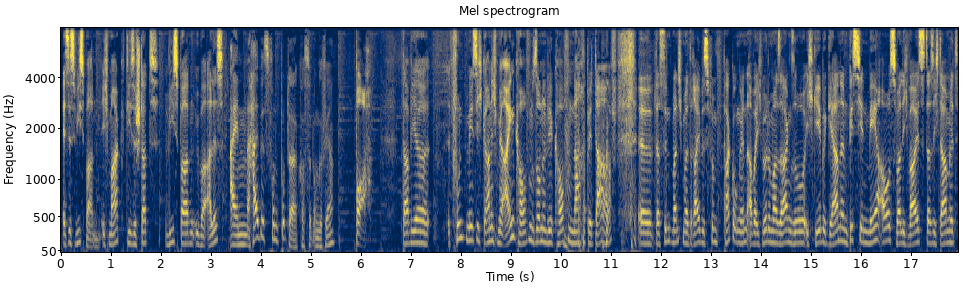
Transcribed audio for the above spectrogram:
es ist Wiesbaden. Ich mag diese Stadt Wiesbaden über alles. Ein halbes Pfund Butter kostet ungefähr. Boah, da wir fundmäßig gar nicht mehr einkaufen, sondern wir kaufen nach Bedarf. äh, das sind manchmal drei bis fünf Packungen, aber ich würde mal sagen, so ich gebe gerne ein bisschen mehr aus, weil ich weiß, dass ich damit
